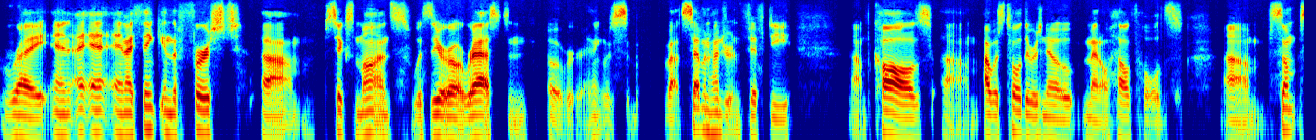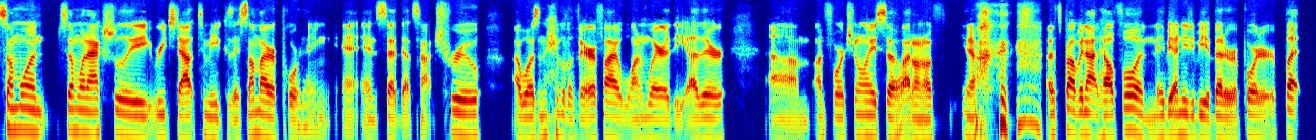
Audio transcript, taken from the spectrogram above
Right, and and, and I think in the first um, six months with zero arrests and over, I think it was about 750 um, calls. Um, I was told there was no mental health holds. Um, some someone someone actually reached out to me because they saw my reporting and, and, said that's not true. I wasn't able to verify one way or the other, um, unfortunately. So I don't know if you know that's probably not helpful, and maybe I need to be a better reporter. But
